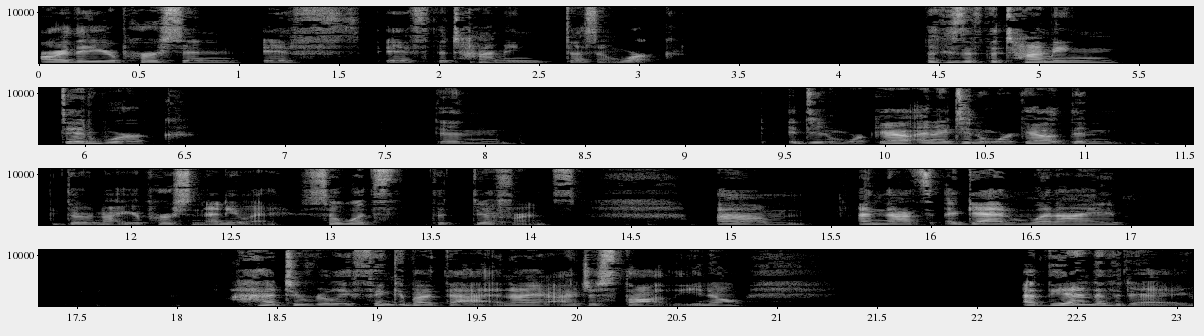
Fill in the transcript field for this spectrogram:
are they your person if if the timing doesn't work? Because if the timing did work, then it didn't work out and it didn't work out, then they're not your person anyway. So what's the difference? Um, and that's again when I had to really think about that. And I, I just thought, you know, at the end of the day,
